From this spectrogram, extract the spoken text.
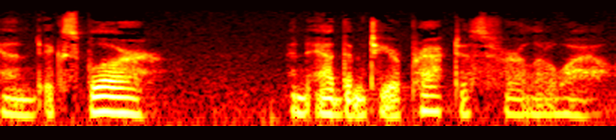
and explore and add them to your practice for a little while.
